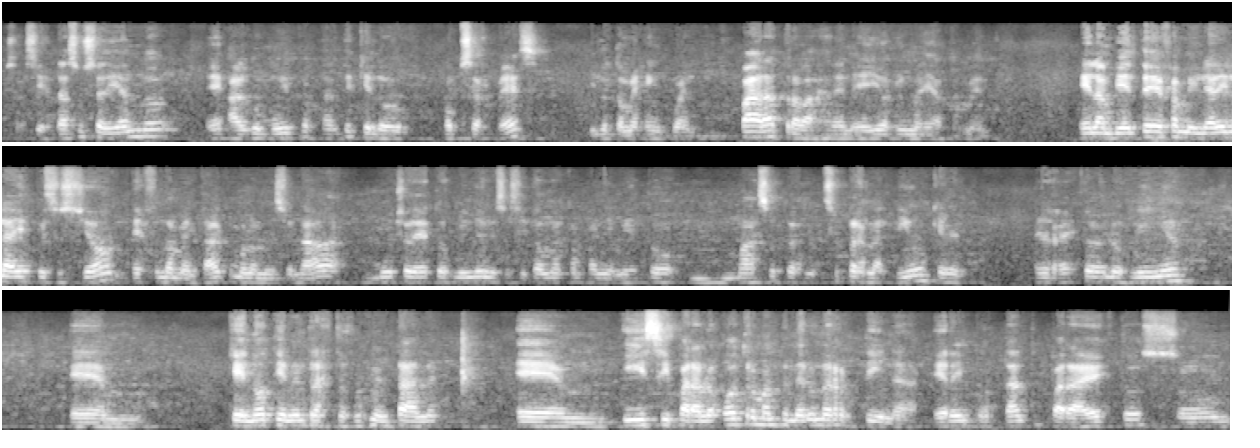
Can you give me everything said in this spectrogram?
O sea, si está sucediendo, es algo muy importante que lo observes y lo tomes en cuenta para trabajar en ello inmediatamente. El ambiente familiar y la disposición es fundamental, como lo mencionaba. Muchos de estos niños necesitan un acompañamiento más super, superlativo que el, resto de los niños em, que no tienen trastornos mentales. Em, y si para los otros mantener una rutina era importante, para estos son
